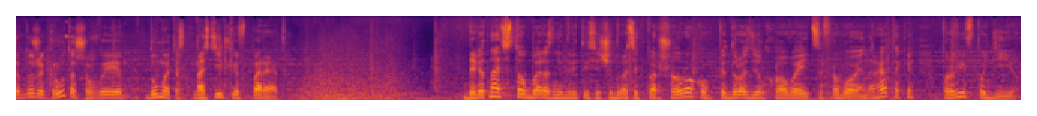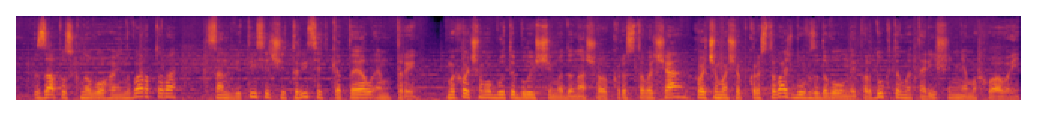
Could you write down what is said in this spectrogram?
Це дуже круто, що ви думаєте настільки вперед. 19 березня 2021 року підрозділ Huawei цифрової енергетики провів подію запуск нового інвертора Sun 2030 KTL M3. Ми хочемо бути ближчими до нашого користувача. Хочемо, щоб користувач був задоволений продуктами та рішеннями Huawei.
